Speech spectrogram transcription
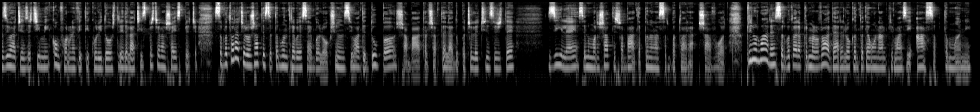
ziua cinzecimii, conform Leviticului 23 de la 15 la 16. Sărbătoarea celor șapte săptămâni trebuie să aibă loc și în ziua de după șabat, al șaptelea după cele 50 de zile, se numără șapte șabate până la sărbătoarea Shavuot. Prin urmare, sărbătoarea primelor roade are loc întotdeauna în prima zi a săptămânii.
